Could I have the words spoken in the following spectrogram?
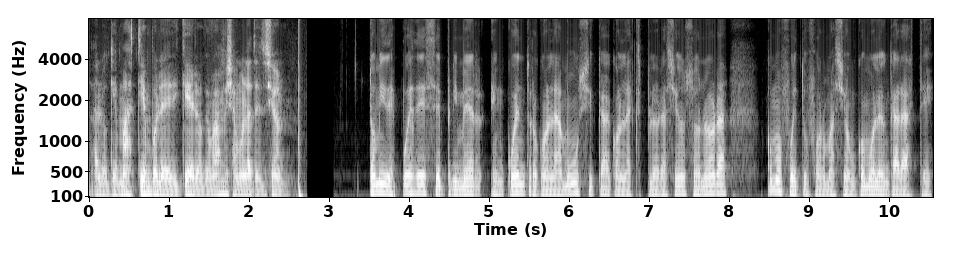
a lo que más tiempo le dediqué, lo que más me llamó la atención. Tommy, después de ese primer encuentro con la música, con la exploración sonora, ¿cómo fue tu formación? ¿Cómo lo encaraste?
